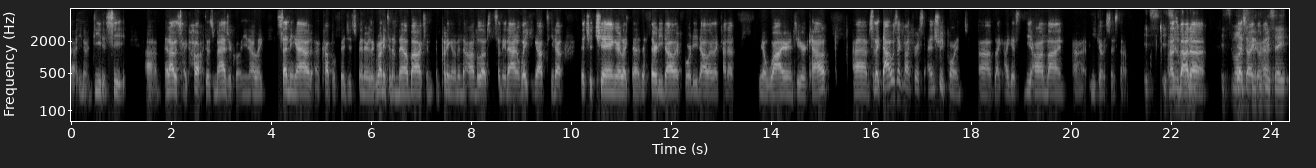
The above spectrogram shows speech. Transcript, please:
uh, you know D2C. Um, and I was like hooked. It was magical, you know, like sending out a couple fidget spinners, like running to the mailbox and, and putting them in the envelopes and sending it out and waking up to, you know, the cha-ching or like the, the $30, $40, like kind of, you know, wire into your account. Um, so like that was like my first entry point of like, I guess the online uh, ecosystem. It's, it's that's so about, funny. uh, It's well, yeah, sorry, quickly say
